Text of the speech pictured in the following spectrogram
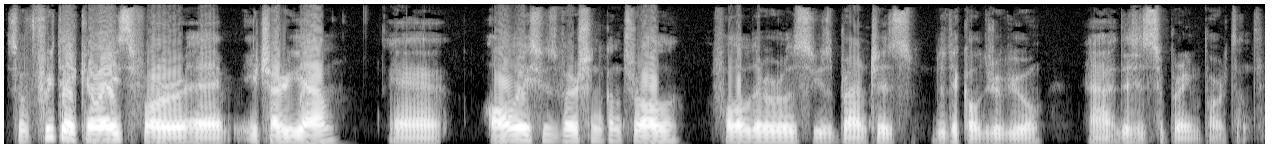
So three takeaways for uh, each area. Uh, always use version control, follow the rules, use branches, do the code review. Uh, this is super important.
